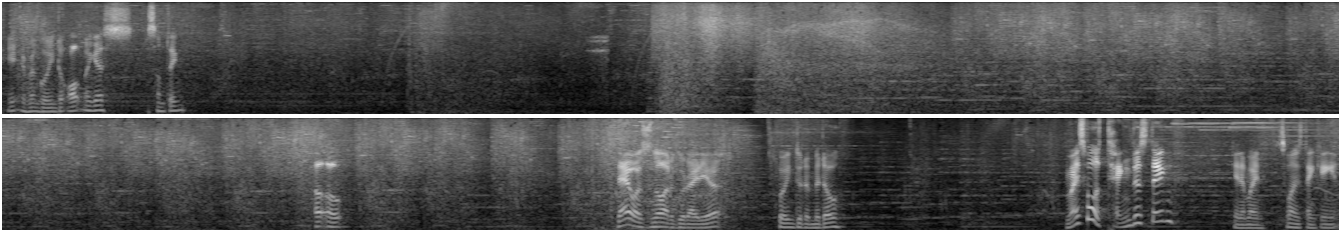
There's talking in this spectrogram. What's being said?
Okay, everyone going to alt, I guess, something. Uh-oh. That was not a good idea. Going to the middle. Am I supposed to tank this thing? Okay, never mind. Someone's tanking it.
